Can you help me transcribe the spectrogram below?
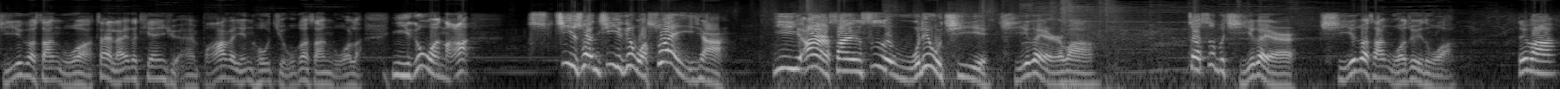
七个三国，再来个天选，八个人口，九个三国了。你给我拿计算器给我算一下，一二三四五六七，七个人吧？这是不七个人？七个三国最多，对吧？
